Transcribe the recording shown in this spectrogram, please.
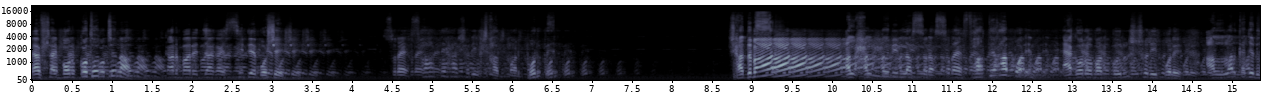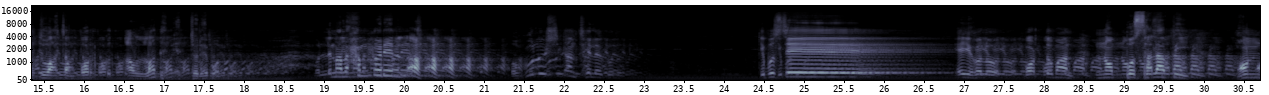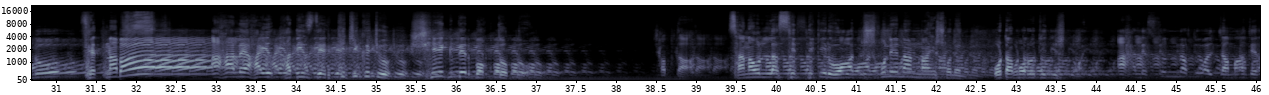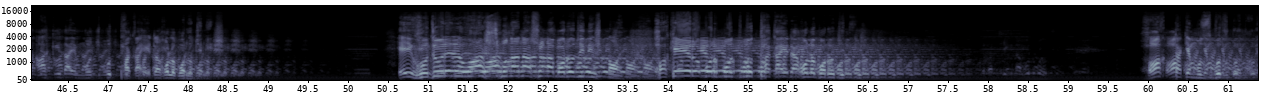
ব্যবসায় বরকত হচ্ছে না। কারবারের জায়গায় সিটে বসে। আলহামদুলিল্লাহ সূরা সূরা ফাতিহা পড়েন। 11 বার দরুদ শরীফ পড়ে আল্লাহর দোয়া আল্লাহ কি বুঝছে? এই হলো বর্তমান নব্য সালাফি। হন্ড ফেতনাবাদ আহলে হাদিসদের কিছু কিছু শেখদের বক্তব্য। সানাউল্লাহ ওয়াজ নাই শোনেন, ওটা বড় জিনিস নয়। আহলে সুন্নাত ওয়াল জামাতের আকীদায় মজবুত থাকা, এটা হলো বড় জিনিস। এই হুজুরের ওয়াজ শোনা না শোনা বড় জিনিস নয়। হকের ওপর মজবুত থাকা, এটা হলো বড় জিনিস। হকটাকে মজবুত করতে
